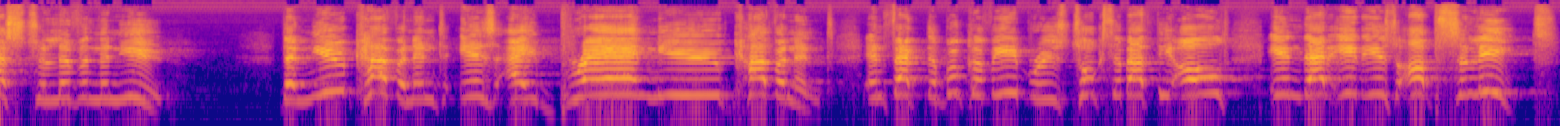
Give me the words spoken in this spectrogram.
us to live in the new. The new covenant is a brand new covenant. In fact, the book of Hebrews talks about the old in that it is obsolete.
